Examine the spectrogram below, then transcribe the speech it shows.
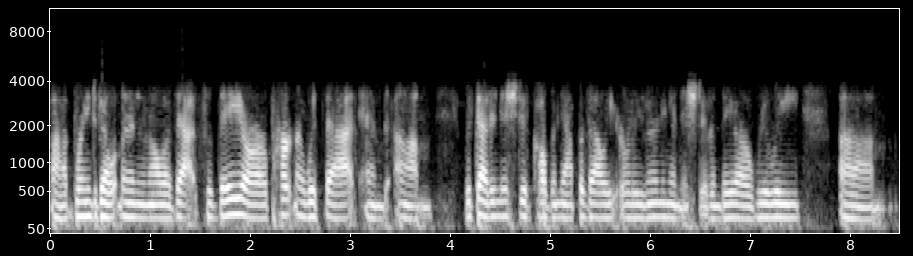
uh, brain development and all of that. So they are a partner with that and um, with that initiative called the Napa Valley Early Learning Initiative, and they are really um,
